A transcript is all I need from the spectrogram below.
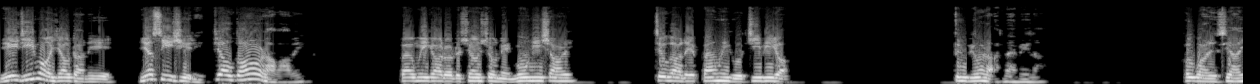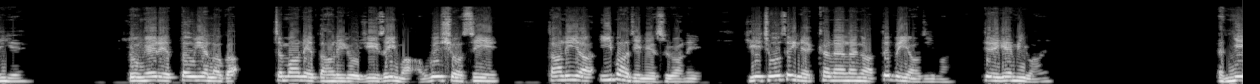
မြေကြီးပေါ်ရောက်တာနဲ့မျက်စိရှိတွေပျောက်သွားတော့တာပါပဲပန်းဝီကတော့တရှုံရှုံနဲ့ငုံနေရှာတယ်ကျုပ်ကလည်းပန်းဝီကိုကြည့်ပြီးတော့သူပြောတာအမှန်ပဲလားဟုတ်ပါတယ်ဆရာကြီးရဲ့လွန်ခဲ့တဲ့3ရက်လောက်က ကျမနဲ့သားလေးတို့ရေစိမ့်မှာအဝိလျှော်စင်းရင်သားလေးကအီးပါခြင်းနဲ့ဆိုတာနဲ့ရေချိုးစိတ်နဲ့ခက်လန်းလန်းကတစ်ပင်အောင်ကြီးမှာတည်ခဲ့မိပါတယ်အငြိ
